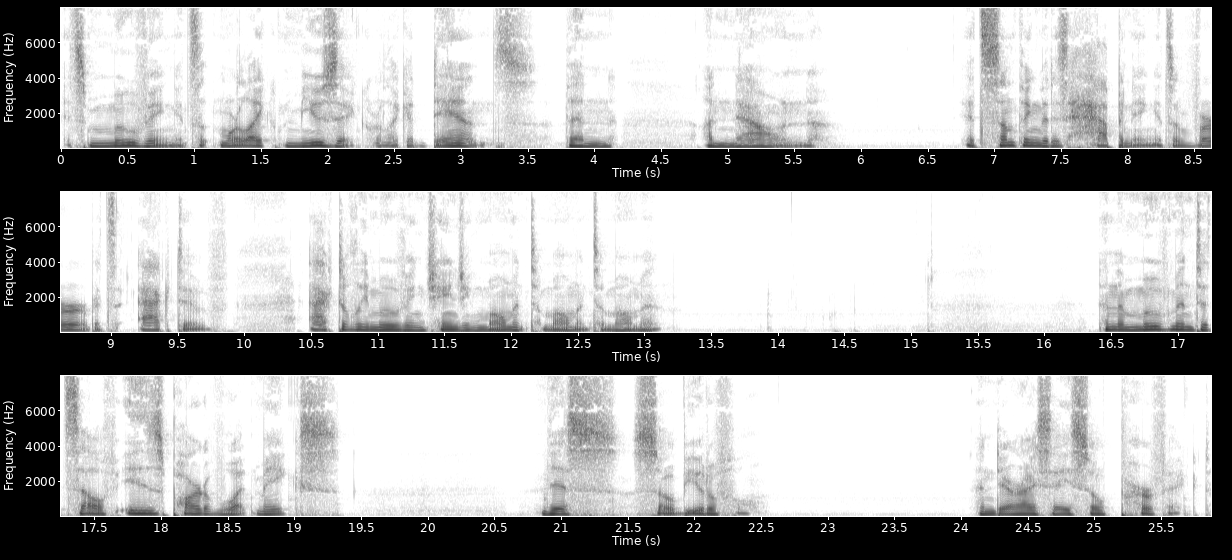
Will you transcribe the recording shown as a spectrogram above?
It's moving. It's more like music or like a dance than a noun. It's something that is happening. It's a verb. It's active, actively moving, changing moment to moment to moment. And the movement itself is part of what makes this so beautiful. And dare I say, so perfect.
